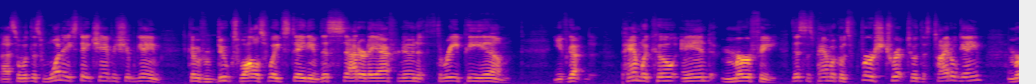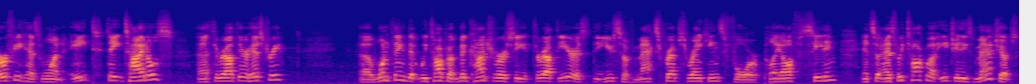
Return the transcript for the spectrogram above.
Uh, so with this 1A state championship game coming from Duke's Wallace Wade Stadium this Saturday afternoon at 3 p.m., you've got Pamlico and Murphy. This is Pamlico's first trip to this title game. Murphy has won eight state titles uh, throughout their history. Uh, one thing that we talked about, big controversy throughout the year, is the use of Max Preps rankings for playoff seeding. And so, as we talk about each of these matchups,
